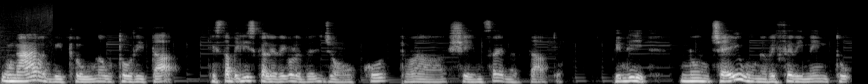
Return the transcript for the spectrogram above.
un arbitro, un'autorità che stabilisca le regole del gioco tra scienza e mercato. Quindi non c'è un riferimento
